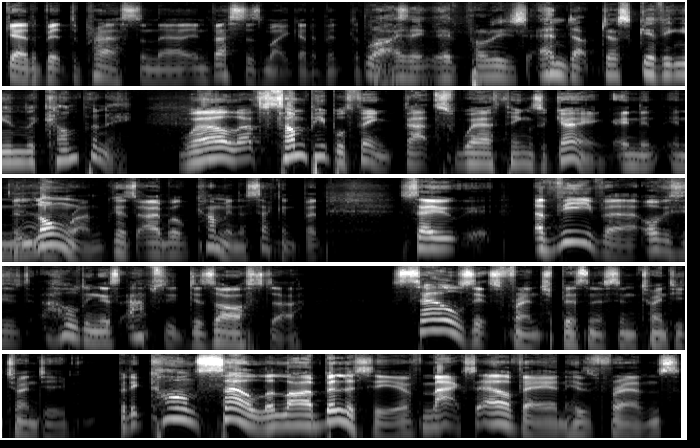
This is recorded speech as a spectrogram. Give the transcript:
get a bit depressed, and their investors might get a bit depressed. Well, I think they'd probably just end up just giving in the company. Well, that's some people think that's where things are going in in, in the long run because I will come in a second. But so Aviva obviously is holding this absolute disaster, sells its French business in 2020, but it can't sell the liability of Max Hervé and his friends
